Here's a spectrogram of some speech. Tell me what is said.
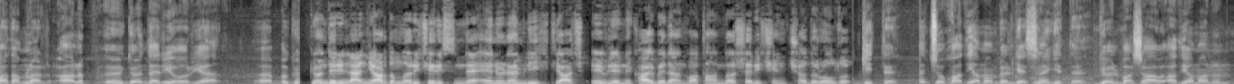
adamlar alıp e, gönderiyor ya. E, bugün Gönderilen yardımlar içerisinde en önemli ihtiyaç evlerini kaybeden vatandaşlar için çadır oldu. gitti. En çok Adıyaman bölgesine gitti. Gölbaşı, Adıyaman'ın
